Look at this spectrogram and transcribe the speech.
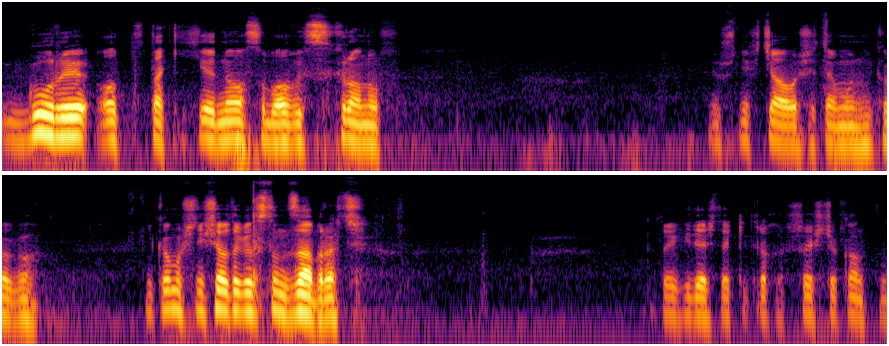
góry od takich jednoosobowych schronów. Już nie chciało się temu nikogo. Nikomu się nie chciało tego stąd zabrać. Tutaj widać taki trochę sześciokątny.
